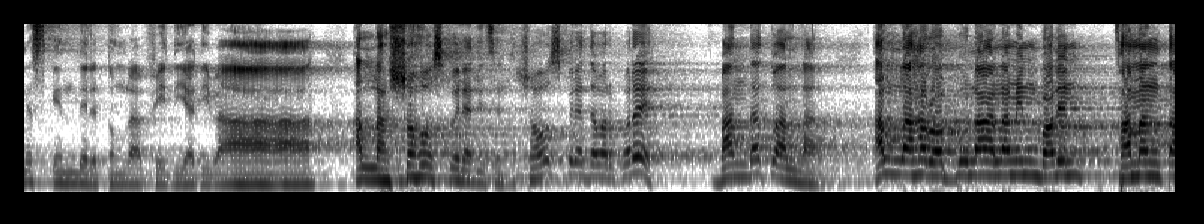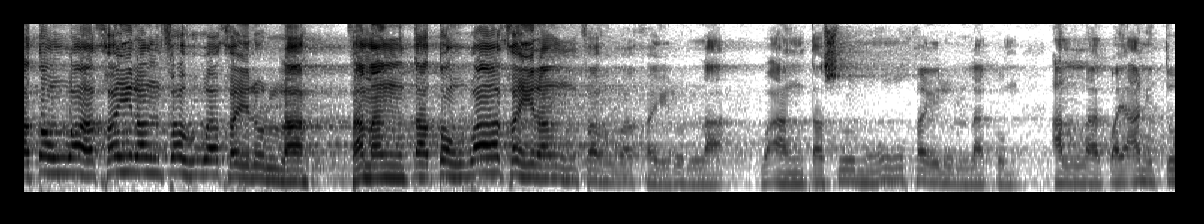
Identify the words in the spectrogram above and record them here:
মিসকিনদের তোমরা ফিদিয়া দিবা। আল্লাহ সহজ করে দিছেন সহজ করে দেওয়ার পরে বান্দা তো আল্লাহ। আল্লাহ রব্বুল আলামিন বলেন, ফামান তাতাওয়া খাইরান ফাহুয়া খাইরুল্লাহ ফামান তাতাওয়া খাইরান ফাহুয়া খাইরুল্লাহ ওয়া আন তাসুমু খাইরুল লাকুম আল্লাহ কয়, আমি তো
